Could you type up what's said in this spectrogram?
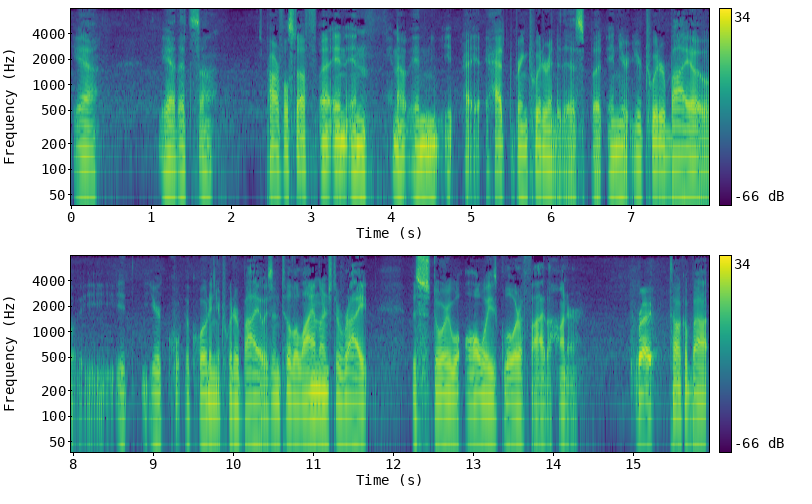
yeah. Yeah that's uh, powerful stuff. Uh, and and you know, and I had to bring Twitter into this, but in your, your Twitter bio, it, your the quote in your Twitter bio is "Until the lion learns to write, the story will always glorify the hunter." Right. Talk about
